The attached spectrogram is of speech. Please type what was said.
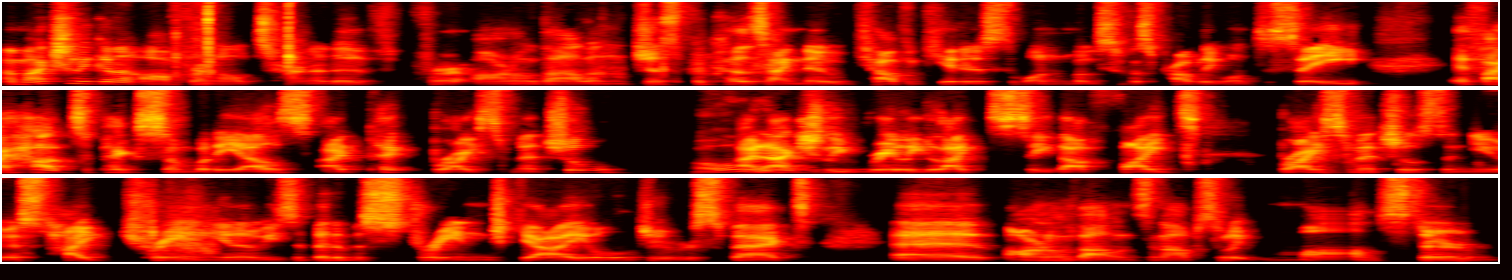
I'm actually going to offer an alternative for Arnold Allen just because I know Calvin Kattar is the one most of us probably want to see. If I had to pick somebody else, I'd pick Bryce Mitchell. Oh, I'd actually really like to see that fight. Bryce Mitchell's the newest hype train. You know, he's a bit of a strange guy, all due respect. Uh, Arnold Allen's an absolute monster.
